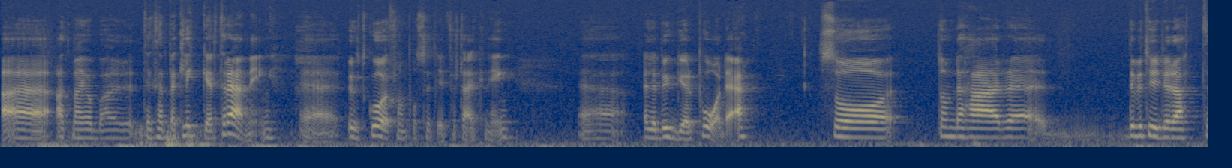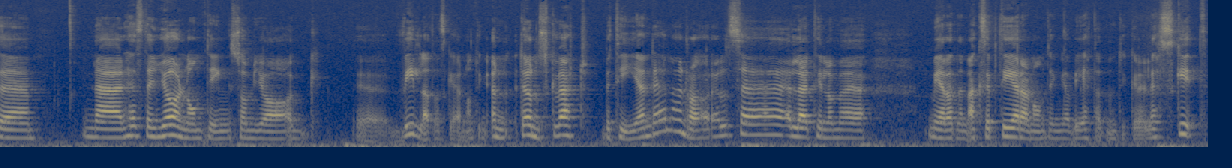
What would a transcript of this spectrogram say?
eh, att man jobbar till exempel klickerträning, eh, utgår från positiv förstärkning eh, eller bygger på det. Så de det här, eh, det betyder att eh, när hästen gör någonting som jag vill att den ska göra någonting, ett önskvärt beteende eller en rörelse eller till och med mer att den accepterar någonting jag vet att den tycker är läskigt.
